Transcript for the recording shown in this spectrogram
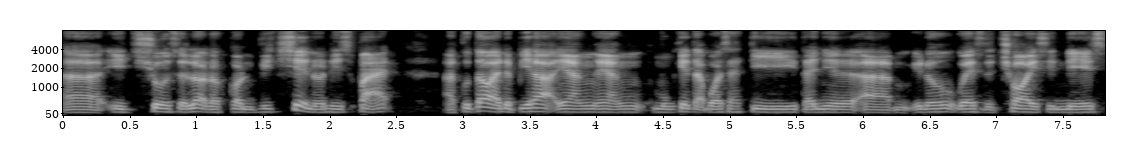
Uh, it shows a lot of conviction on his part. Aku tahu ada pihak yang yang mungkin tak puas hati tanya um, you know where's the choice in this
